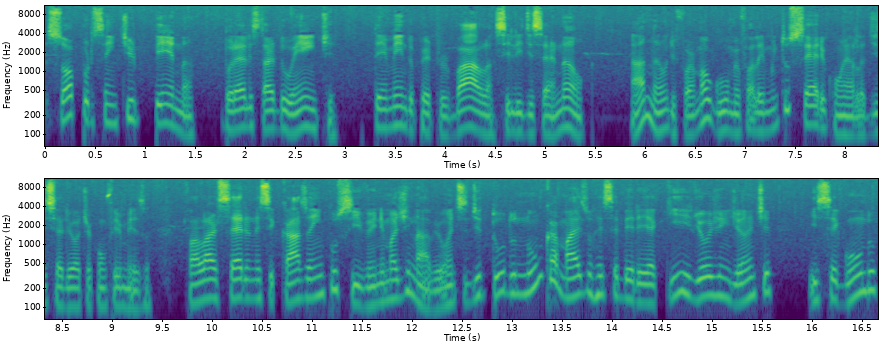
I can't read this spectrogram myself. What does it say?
só por sentir pena por ela estar doente, temendo perturbá-la, se lhe disser não? Ah, não, de forma alguma. Eu falei muito sério com ela, disse Aliotia com firmeza. Falar sério nesse caso é impossível, inimaginável. Antes de tudo, nunca mais o receberei aqui de hoje em diante. E segundo,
